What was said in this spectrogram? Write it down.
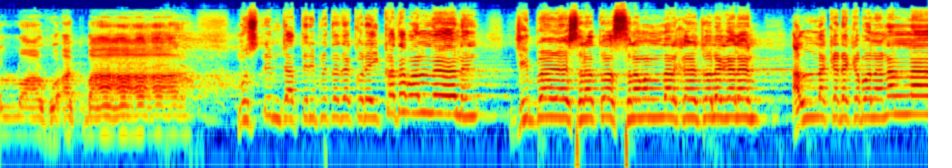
আল্লাহ আকবার। মুসলিম জাতির পিতা যখন এই কথা বললেন। জিব্রাহিম আল্লাহর কাছে চলে গেলেন। আল্লাহকে ডেকে বলেন আল্লাহ,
